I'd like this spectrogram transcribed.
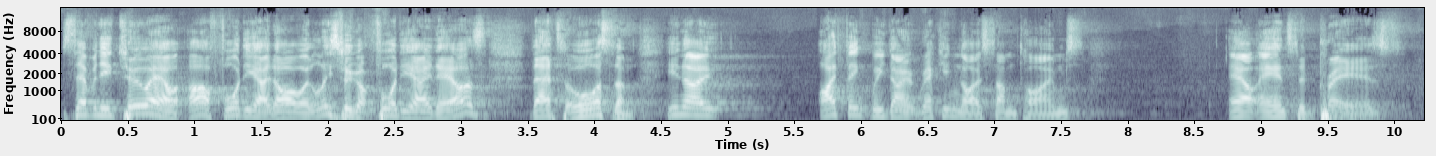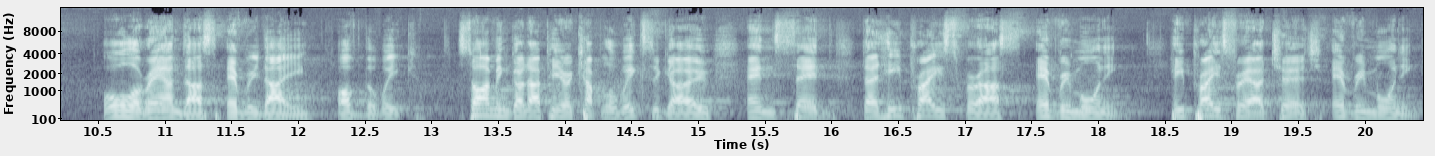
72 hours. Oh, 48. Oh, well, at least we've got 48 hours. That's awesome. You know, I think we don't recognize sometimes our answered prayers all around us every day of the week. Simon got up here a couple of weeks ago and said that he prays for us every morning. He prays for our church every morning.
